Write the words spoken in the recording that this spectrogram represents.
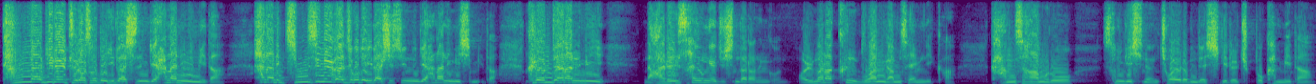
당나귀를 들어서도 일하시는 게 하나님입니다. 하나님 짐승을 가지고도 일하실 수 있는 게 하나님이십니다. 그런데 하나님이 나를 사용해 주신다라는 건 얼마나 큰 무한 감사입니까? 감사함으로 섬기시는 저와 여러분 되시기를 축복합니다.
